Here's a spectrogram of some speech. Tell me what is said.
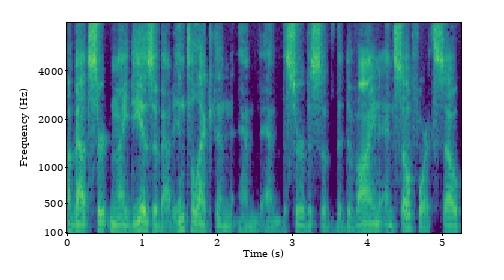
about certain ideas about intellect and and and the service of the divine and so forth. So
